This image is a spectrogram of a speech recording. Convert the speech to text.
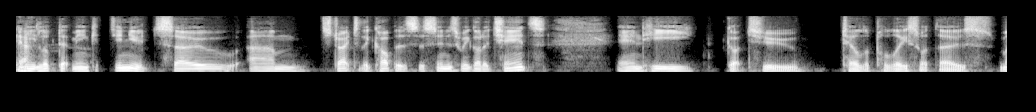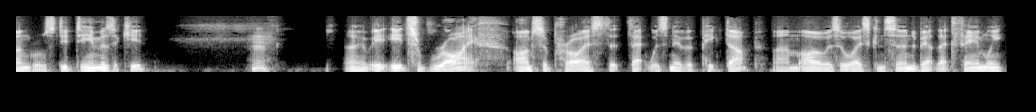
And he looked at me and continued. So um, straight to the coppers as soon as we got a chance, and he got to tell the police what those mongrels did to him as a kid. Hmm. It, it's rife. I'm surprised that that was never picked up. Um, I was always concerned about that family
